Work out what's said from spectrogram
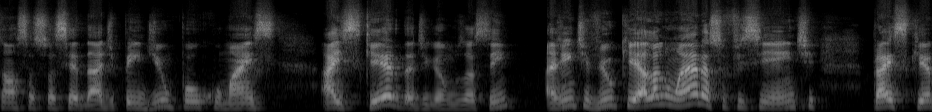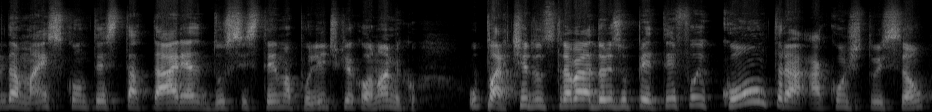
nossa sociedade pendia um pouco mais à esquerda, digamos assim, a gente viu que ela não era suficiente para a esquerda mais contestatária do sistema político e econômico. O Partido dos Trabalhadores, o PT, foi contra a Constituição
